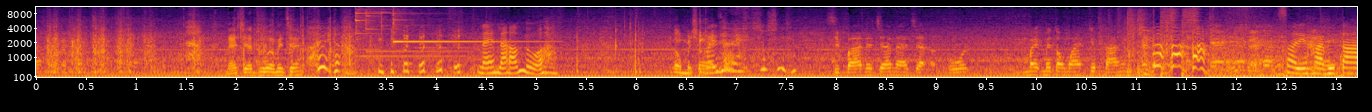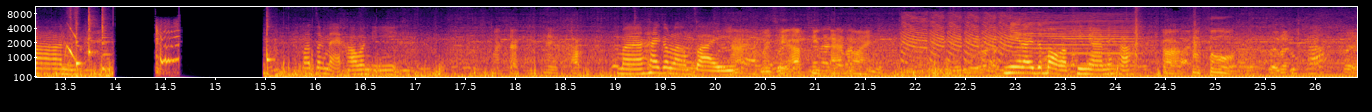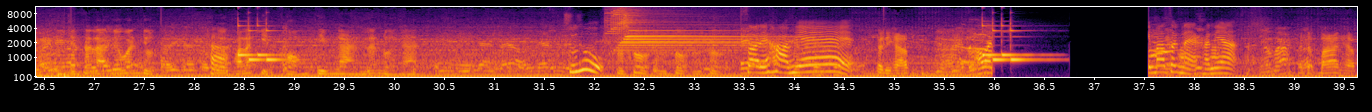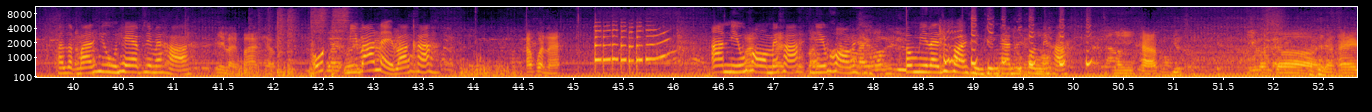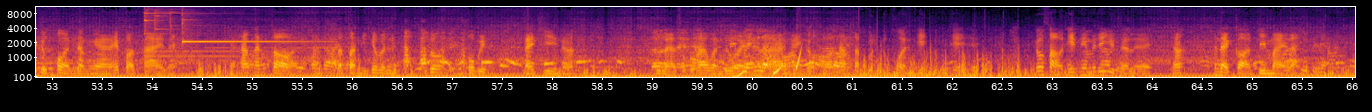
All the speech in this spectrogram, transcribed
นายจ๊ะทัวร์ไหมจ๊ะในน้ำหนูอะ เออไม่ใช่ไม่ใช่ สิบบาทนะจ๊ะนายจ๊ะโอ้ยไม่ไม่ต้องมาเก็บตังค์สวัสดีค่ะพี่ตาล มาจากไหนคะวันนี้ มาจากกรุงเทพครับมาให้กำลังใจมาช่วยอัพทีมงานหน่อย มีอะไรจะบอกกับทีมงานไหมคะ ก็สู้ๆเป็นสละในวันหยุดค่ะเพื่อภารกิจของทีมงานและหน่วยงาน สู้สู้ๆสู้ๆสู้ๆๆสวัสดีค่ะพี่เอสวัสดีครับ มาจากไหนคะเนี่ย มาจากบ้านครับมาจากบ้านที่กรุงเทพใช่ไหมคะมีหลายบ้านครับอุ๊ยมีบ้านไหนบ้างคะครับก่อนนะอ่านิ้วพอไหมคะ นิ้วพอไหมคะเรามีอะไรจะฝากถึงทีมงานทุกคนไหมคะมีครับก็อยากให้ทุกคนทำงานให้ปลอดภัยนะอย่าข้ามขั้นตอนแล้วตอนนี้ก็เป็นช่วงโควิด -19 เนอะดูแลสุขภาพกันด้วยล้างแอลกอฮอล์ทำสับคุณทุกคนที่กรุงเทพช่วงเสาร์อาทิตย์นี้ไม่ได้หยุดกันเลยเนาะตั้งแต่ก่อนปีใหม่แล้ว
